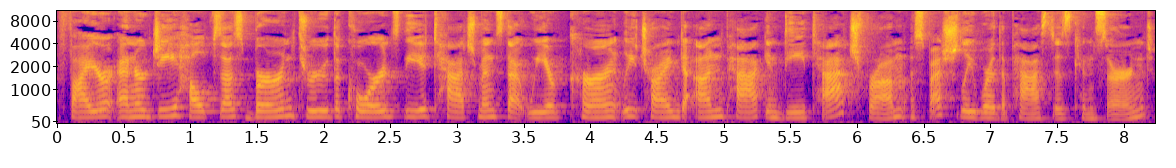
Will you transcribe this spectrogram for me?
Fire energy helps us burn through the cords, the attachments that we are currently trying to unpack and detach from, especially where the past is concerned.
